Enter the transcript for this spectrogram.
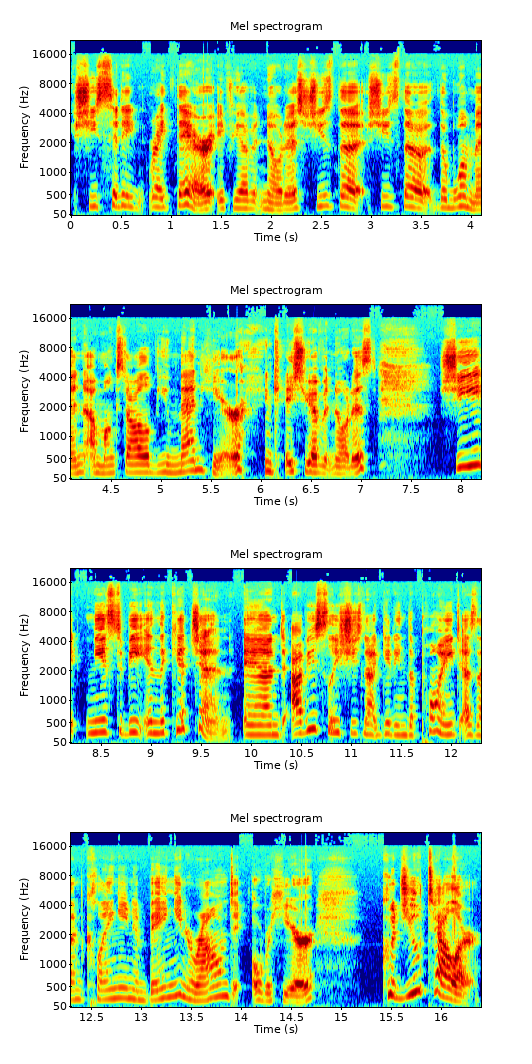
she's sitting right there if you haven't noticed. She's the she's the the woman amongst all of you men here in case you haven't noticed. She needs to be in the kitchen and obviously she's not getting the point as i'm clanging and banging around over here could you tell her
